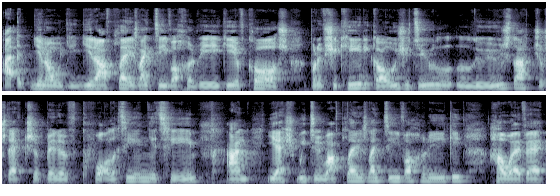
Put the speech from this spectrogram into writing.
I, you know, you'd have players like Divock Origi, of course, but if Shaqiri goes, you do lose that just extra bit of quality in your team. And yes, we do have players like Divock Origi. However,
